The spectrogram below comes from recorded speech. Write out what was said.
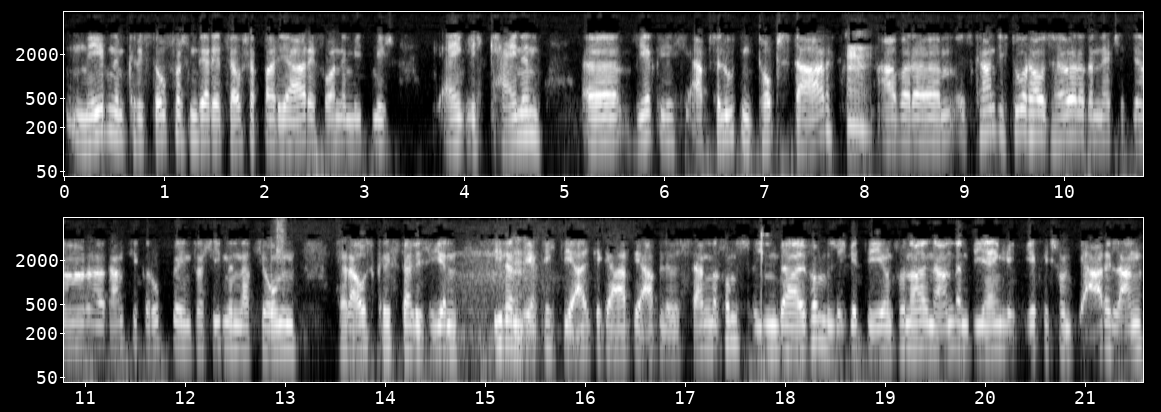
neben dem Christoffersen, der jetzt auch schon ein paar Jahre vorne mitmischt, eigentlich keinen äh, wirklich absoluten Topstar. Hm. Aber ähm, es kann sich durchaus heuer oder nächstes Jahr eine ganze Gruppe in verschiedenen Nationen herauskristallisieren, die dann wirklich die alte Garde ablöst. Sagen wir vom Swindal, vom Ligeti und von allen anderen, die eigentlich wirklich schon jahrelang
